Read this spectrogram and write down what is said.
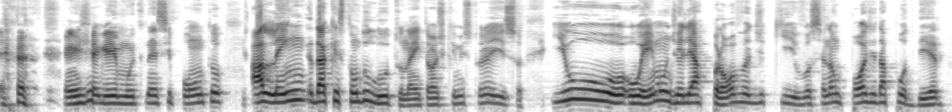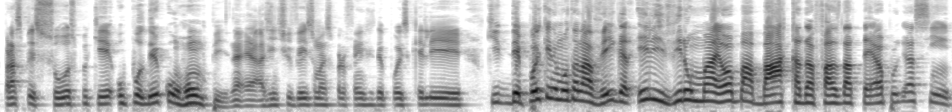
eu enxerguei muito nesse ponto, além da questão do luto, né? Então, acho que mistura isso. E o, o Aemond, ele é a prova de que você não pode dar poder para as pessoas, porque o poder corrompe, né? A gente vê isso mais pra frente depois que ele. Que depois que ele monta na Veigar, ele vira o maior babaca da face da Terra, porque assim,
